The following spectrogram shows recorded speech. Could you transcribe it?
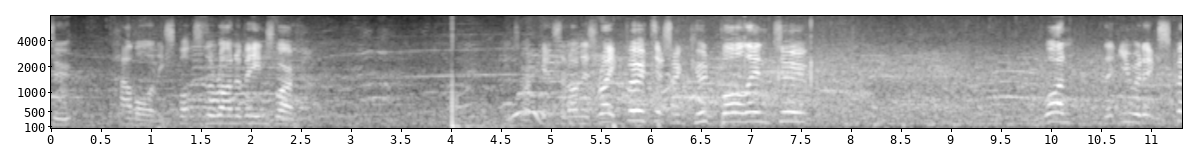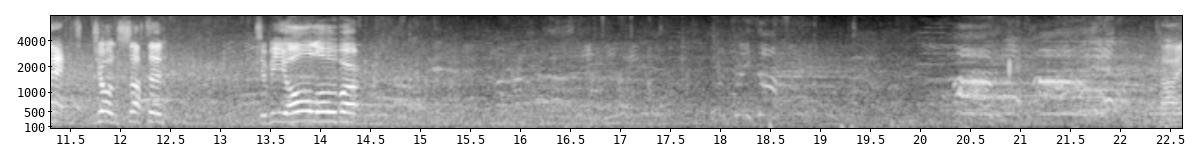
To Hamill, and he spots the run of Ainsworth. Ainsworth gets it on his right foot. It's a good ball into one that you would expect John Sutton to be all over. Kai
